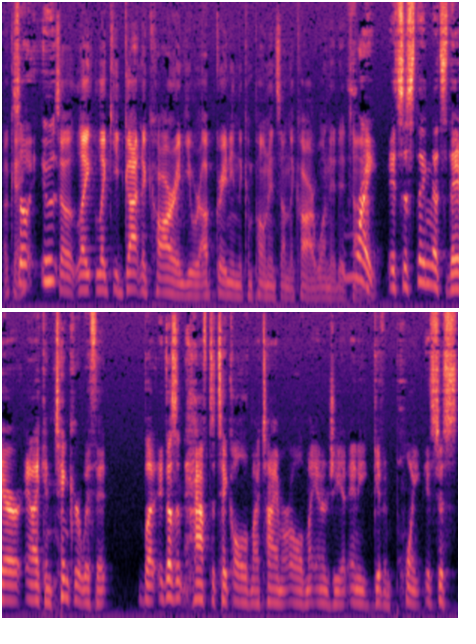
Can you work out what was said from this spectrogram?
Okay. So was, so like like you'd gotten a car and you were upgrading the components on the car one at a time. Right. It's this thing that's there and I can tinker with it, but it doesn't have to take all of my time or all of my energy at any given point. It's just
